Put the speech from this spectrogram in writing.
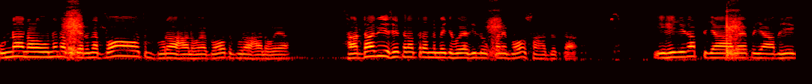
ਉਹਨਾਂ ਨਾਲੋਂ ਉਹਨਾਂ ਦਾ ਵਿਚਾਰਿਆਂ ਦਾ ਬਹੁਤ ਬੁਰਾ ਹਾਲ ਹੋਇਆ, ਬਹੁਤ ਬੁਰਾ ਹਾਲ ਹੋਇਆ। ਸਾਡਾ ਵੀ ਇਸੇ ਤਰ੍ਹਾਂ 93 ਚ ਹੋਇਆ ਸੀ, ਲੋਕਾਂ ਨੇ ਬਹੁਤ ਸਾਥ ਦਿੱਤਾ। ਇਹ ਜਿਹੜਾ ਪੰਜਾਬ ਹੈ, ਪੰਜਾਬ ਇਹ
